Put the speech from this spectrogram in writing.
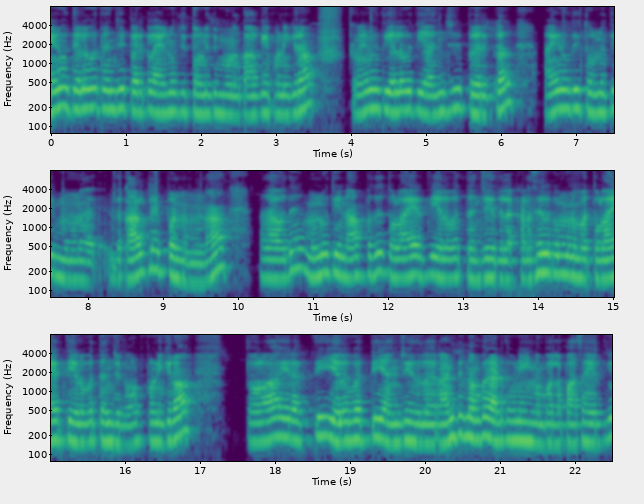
ஐநூற்றி எழுபத்தஞ்சு பெருக்கள் ஐநூற்றி தொண்ணூற்றி மூணு கால்குலேட் பண்ணிக்கிறோம். ஐநூற்றி எழுபத்தி அஞ்சு பெருக்கள் ஐநூற்றி தொண்ணூற்றி மூணு. இந்த கால்குலேட் பண்ணோம்னா அதாவது முந்நூற்றி நாற்பது தொள்ளாயிரத்தி எழுபத்தஞ்சு இதில் கடைசியில் நம்பர் தொள்ளாயிரத்தி எழுபத்தஞ்சு நோட் பண்ணிக்கிறோம். தொள்ளாயிரத்தி எழுபத்தி அஞ்சு இதில் ரெண்டு நம்பர் அடுத்த வினிங் நம்பரில் பாஸ் ஆகிருக்கு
